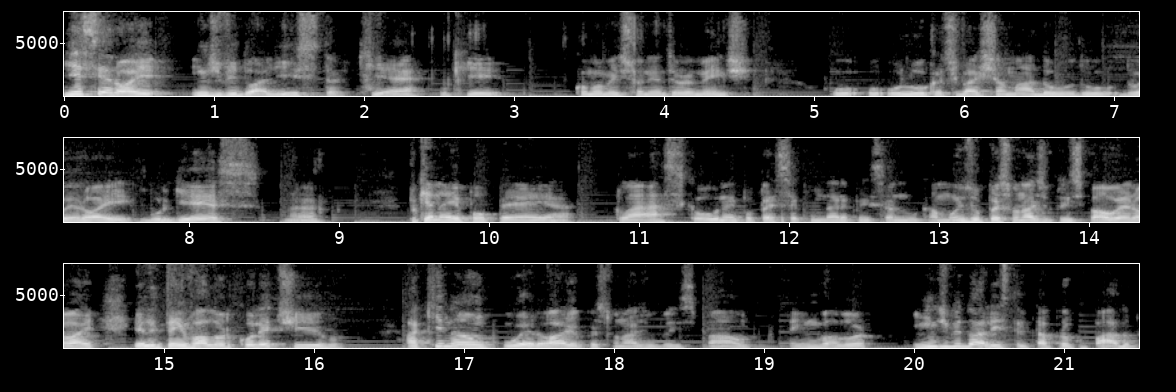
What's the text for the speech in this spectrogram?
E esse herói individualista, que é o que, como eu mencionei anteriormente, o, o, o Lucas vai chamar do, do, do, herói burguês, né? Porque na epopeia clássica, ou na epopeia secundária, pensando no Camões, o personagem principal, o herói, ele tem valor coletivo. Aqui não, o herói, o personagem principal, tem um valor individualista, ele está preocupado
